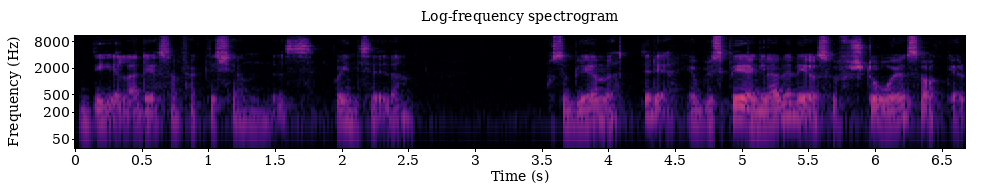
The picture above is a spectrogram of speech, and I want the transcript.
dela det som faktiskt kändes på insidan. Och så blev jag mött i det. Jag blev speglad i det och så förstår jag saker.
